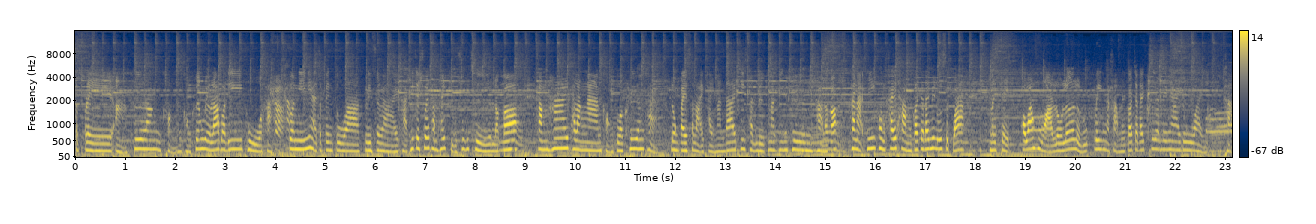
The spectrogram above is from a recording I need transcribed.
สเปรย์อ่าเครื่องของของเครื่องเวล่าบอดี้ทูค่ะค่ะ ตัวนี้เนี่ยจะเป็นตัวกลีเซอไรด์ค่ะ ที่จะช่วยทำให้ผิวชุ่มชื้น แล้วก็อืมทำให้พลังงานของตัวเครื่องค่ะ ลงไปสลายไขมันได้ที่ชั้นลึกมากยิ่งขึ้นค่ะ แล้วก็ขณะที่คนไข้ทำก็จะได้ไม่รู้สึกว่ามันเจ็บ เพราะว่าหัวโรลเลอร์หรือลูกกลิ้งอะค่ะ มันก็จะได้เคลื่อนได้ง่ายด้วยค่ะ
